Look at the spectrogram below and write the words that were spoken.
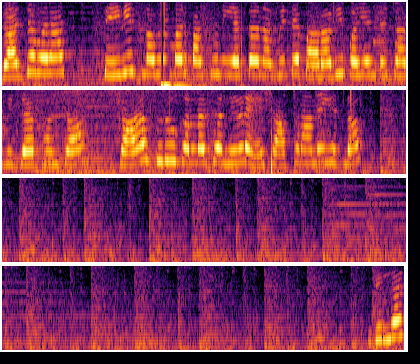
राज्यभरात तेवीस नोव्हेंबरपासून इयत्ता नववी ते बारावी पर्यंतच्या विद्यार्थ्यांच्या शाळा सुरू करण्याचा निर्णय शासनाने घेतला. जिल्ह्यात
